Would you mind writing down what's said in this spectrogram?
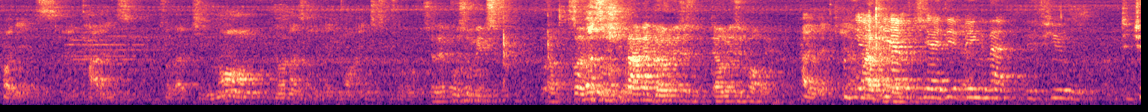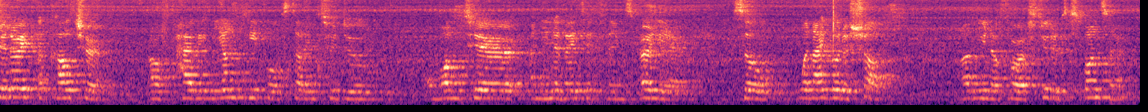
projects, and talents so that more donors will get more interest to So that also means uh, Sponsorship. personal private donors, donors in public. private. The Yeah. idea, the idea being that if you, to generate a culture of having young people starting to do uh, volunteer and innovative things earlier. So when I go to shop, uh, you know, for a student to sponsor, I-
